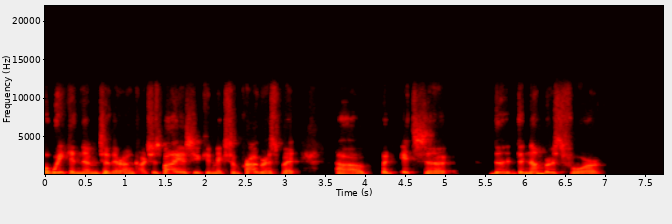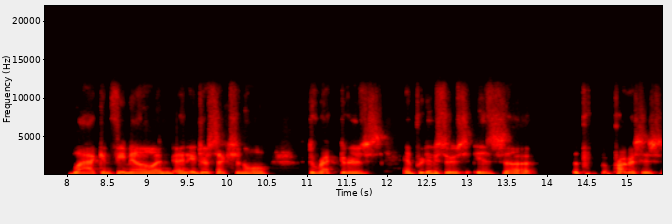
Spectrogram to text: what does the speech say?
awaken them to their unconscious bias, you can make some progress. But uh, but it's uh, the the numbers for black and female and, and intersectional directors and producers is uh, the pr- progress is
